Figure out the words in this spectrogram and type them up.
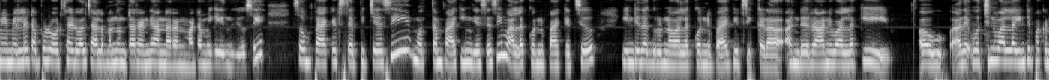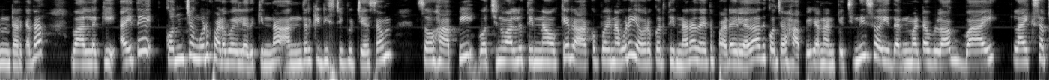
మేము వెళ్ళేటప్పుడు రోడ్ సైడ్ వాళ్ళు చాలా మంది ఉంటారండి అన్నారనమాట మిగిలింది చూసి. సో ప్యాకెట్స్ తెప్పించేసి మొత్తం ప్యాకింగ్ చేసేసి వాళ్ళకి కొన్ని ప్యాకెట్స్ ఇంటి దగ్గర ఉన్న వాళ్ళకి కొన్ని ప్యాకెట్స్ ఇక్కడ అండ్ రాని వాళ్ళకి అదే వచ్చిన వాళ్ళ ఇంటి పక్కన ఉంటారు కదా వాళ్ళకి. అయితే కొంచెం కూడా పడబోయలేదు కింద అందరికి డిస్ట్రిబ్యూట్ చేసాం. సో హ్యాపీ వచ్చిన వాళ్ళు తిన్నా ఓకే రాకపోయినా కూడా ఎవరొకరు తిన్నారు అదైతే పడేయలేదు. అది కొంచెం హ్యాపీగానే అనిపించింది. సో ఇదన్నమాట బ్లాగ్ బాయ్ లైక్ సబ్స్క్రైబ్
